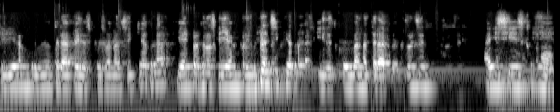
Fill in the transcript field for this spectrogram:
llegan primero a terapia y después van al psiquiatra, y hay personas que llegan primero al psiquiatra y después van a terapia. Entonces, ahí sí es como,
